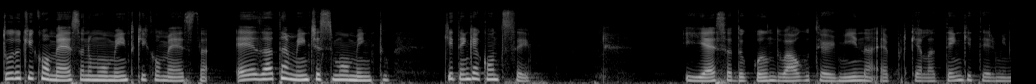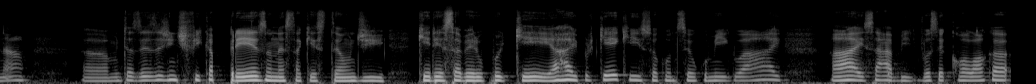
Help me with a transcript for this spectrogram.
tudo que começa no momento que começa é exatamente esse momento que tem que acontecer. E essa do quando algo termina é porque ela tem que terminar. Uh, muitas vezes a gente fica preso nessa questão de querer saber o porquê. Ai, por que que isso aconteceu comigo? Ai, ai, sabe? Você coloca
